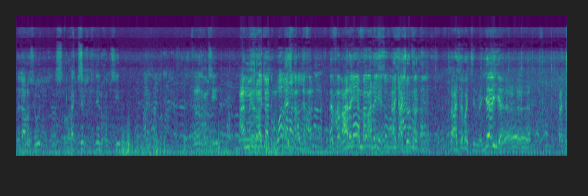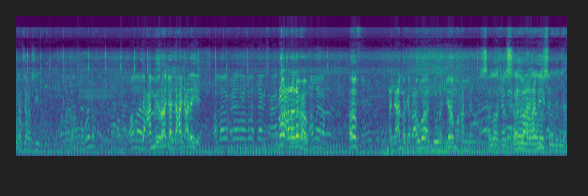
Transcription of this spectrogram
سيدنا رسول. تمشي 52 53 عمي راجع افهم افهم علي افهم علي. ارجع شوفك راح اسويت المية هي هي بعتوه 55 يا عمي راجع تعال علي. الله يرفع روح على ربحه الله يرفع اوف عند عمك أبو عواد دورك. يا محمد. الصلاة والسلام على رسول الله.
